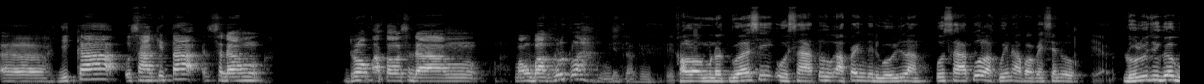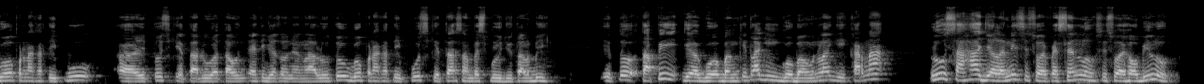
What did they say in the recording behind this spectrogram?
uh, jika usaha kita sedang drop atau sedang mau bangkrut lah gitu. gitu. Kalau menurut gue sih usaha tuh apa yang tadi gue bilang, usaha tuh lakuin apa passion lu. Yeah. Dulu juga gue pernah ketipu uh, itu sekitar dua tahun eh tiga tahun yang lalu tuh gue pernah ketipu sekitar sampai 10 juta lebih. Itu tapi ya gue bangkit lagi, gue bangun lagi karena lu usaha jalani sesuai passion lu, sesuai hobi lu.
